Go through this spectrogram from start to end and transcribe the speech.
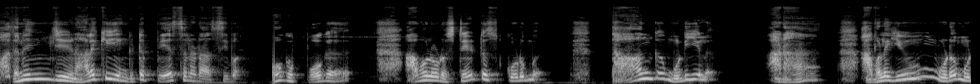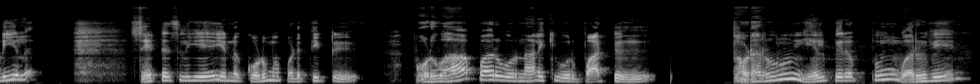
பதினஞ்சு நாளைக்கு என்கிட்ட பேசலடா சிவா. போக போக அவளோட ஸ்டேட்டஸ் கொடுமை தாங்க முடியலை. ஆனால் அவளையும் விட முடியலை. ஸ்டேட்டஸ்லேயே என்னை கொடுமைப்படுத்திட்டு போடுவா பாரு ஒரு நாளைக்கு ஒரு பாட்டு. தொடரும் ஏல் பிறப்பும் வருவேன்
